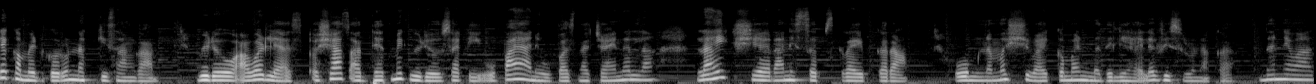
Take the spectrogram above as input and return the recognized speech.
ते कमेंट करून नक्की सांगा. व्हिडिओ आवडल्यास अशाच आध्यात्मिक व्हिडिओसाठी उपाय आणि उपासना चॅनलला लाईक शेअर आणि सबस्क्राईब करा. ओम नम शिवाय कमेंटमध्ये लिहायला विसरू नका. धन्यवाद.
